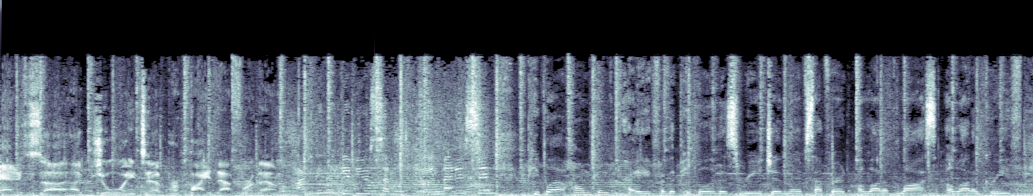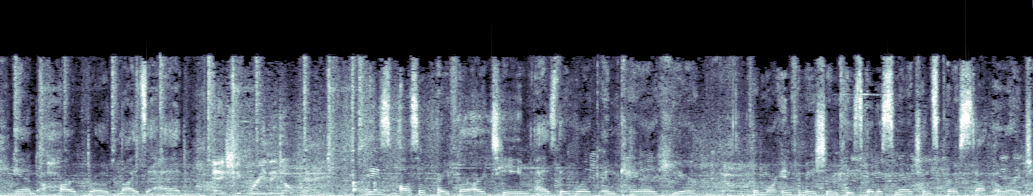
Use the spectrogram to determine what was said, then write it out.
and it's uh, a joy to provide that for them. I'm going to give you some pain medicine. People at home can pray for the people of this region. They've suffered a lot of loss, a lot of grief, and a hard road lies ahead. And is she breathing okay? Please also pray for our team as they work and care here. For more information, please go to SamaritansPurse.org.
